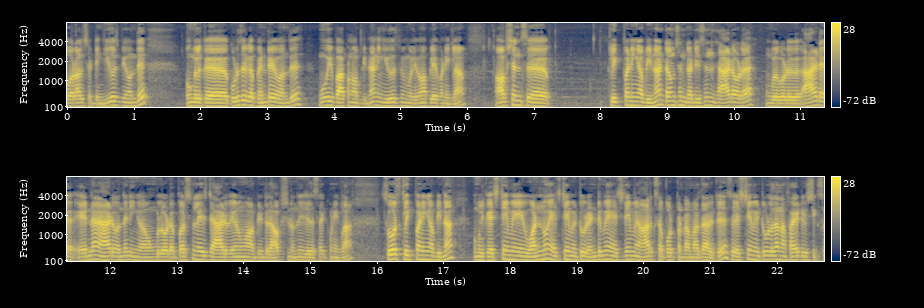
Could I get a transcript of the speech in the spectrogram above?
ஓவரால் செட்டிங்ஸ் யூஎஸ்பி வந்து உங்களுக்கு கொடுத்துருக்க பென்ட்ரைவ் வந்து மூவி பார்க்கணும் அப்படின்னா நீங்கள் யூஎஸ்பி மூலியமாக ப்ளே பண்ணிக்கலாம். ஆப்ஷன்ஸ் கிளிக் பண்ணிங்க அப்படின்னா டேர்ம்ஸ் அண்ட் கண்டிஷன்ஸ் ஆடோட உங்களோட ஆடு என்ன ஆட் வந்து நீங்கள் உங்களோட பர்சனலைஸ்டு ஆட் வேணும் அப்படின்ற ஆப்ஷன் வந்து இதில் செலக்ட் பண்ணிக்கலாம். சோர்ஸ் கிளிக் பண்ணிங்க அப்படின்னா உங்களுக்கு ஹெச்டிஎம்ஐ ஒன்னும் ஹெச்டிஎம்ஐ டூ ரெண்டுமே ஹெச்டிஎம்ஐ ஆர்க் சப்போர்ட் பண்ணுற மாதிரி தான் இருக்குது ஸோ ஹெச்டிஎம்ஐ டூவில் தான் நான் ஃபைவ் டியூ சிக்ஸ்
